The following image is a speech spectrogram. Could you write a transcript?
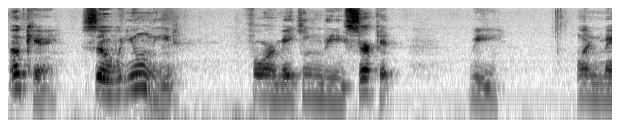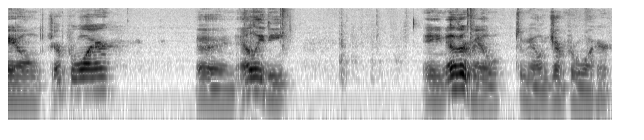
Okay, so what you'll need for making the circuit be one male jumper wire, an LED, another male to male jumper wire,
